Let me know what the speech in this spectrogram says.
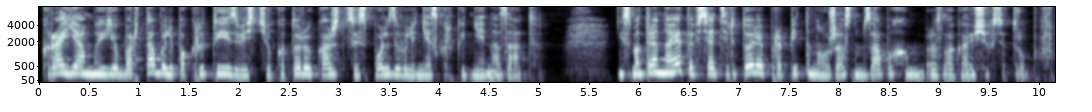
Край ямы и ее борта были покрыты известью, которую, кажется, использовали несколько дней назад. Несмотря на это, вся территория пропитана ужасным запахом разлагающихся трупов.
